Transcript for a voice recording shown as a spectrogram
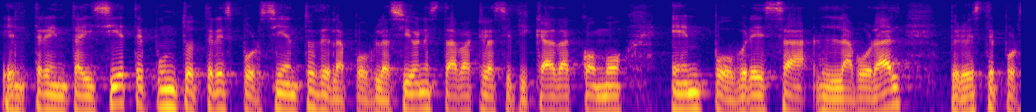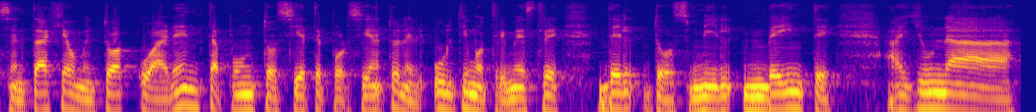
el 37.3% de la población estaba clasificada como en pobreza laboral, pero este porcentaje aumentó a 40.7% en el último trimestre del 2020. Hay una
